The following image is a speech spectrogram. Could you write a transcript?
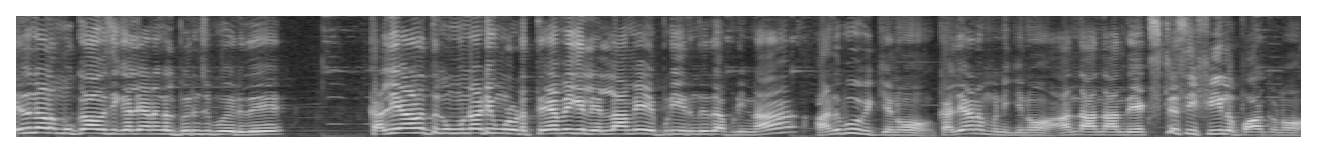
எதனால முக்காவாசி கல்யாணங்கள் பிரிஞ்சு போயிடுது கல்யாணத்துக்கு முன்னாடி உங்களோட தேவைகள் எல்லாமே எப்படி இருந்தது அப்படின்னா அனுபவிக்கணும் கல்யாணம் பண்ணிக்கணும் அந்த அந்த அந்த எக்ஸ்ட்ரெசி ஃபீலை பார்க்கணும்.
